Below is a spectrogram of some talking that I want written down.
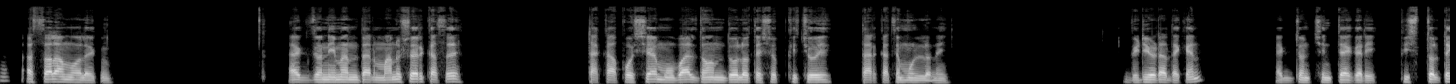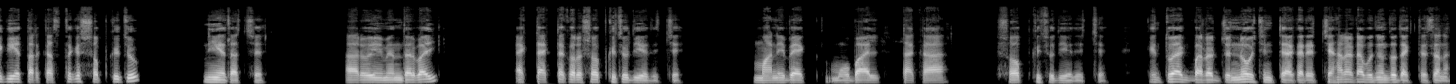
আসসালামু আলাইকুম। একজন ইমানদার মানুষের কাছে টাকা, পয়সা, মোবাইল, ধন, দৌলত এসব কিছুই তার কাছে মূল্য নেই। ভিডিওটা দেখেন, একজন ছিনতাইকারী পিস্তলটা গিয়ে তার কাছ থেকে সবকিছু নিয়ে যাচ্ছে। আর ওই ইমানদার ভাই একটা একটা করে সবকিছু দিয়ে দিচ্ছে। মানি ব্যাগ মোবাইল, টাকা, সবকিছু দিয়ে দিচ্ছে। কিন্তু একবারের জন্য ওই ছিনতাইকারীর চেহারাটা পর্যন্ত দেখতেছে না।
